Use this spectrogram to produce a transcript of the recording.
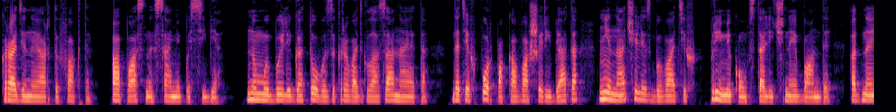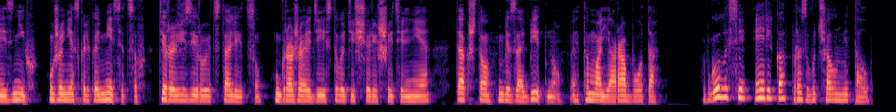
Краденые артефакты опасны сами по себе, но мы были готовы закрывать глаза на это до тех пор, пока ваши ребята не начали сбывать их прямиком в столичные банды. Одна из них уже несколько месяцев терроризирует столицу, угрожая действовать еще решительнее. Так что без обид, но это моя работа. В голосе Эрика прозвучал металл,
